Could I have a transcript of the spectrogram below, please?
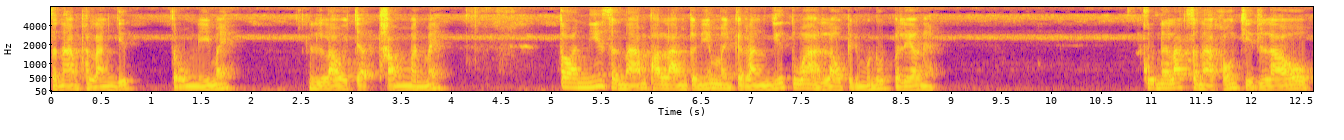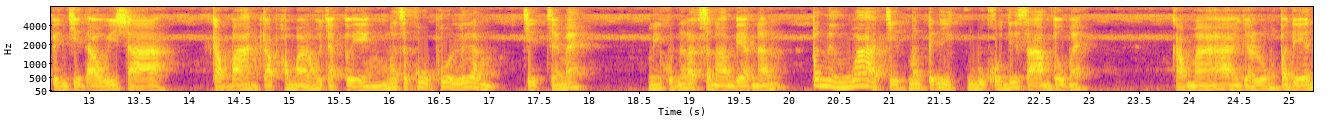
สนามพลังยึดตรงนี้ไหม เราจะทำมันไหม ตอนนี้สนามพลังตัวนี้มันกำลังยึดว่าเราเป็นมนุษย์ไปแล้วเนี่ย คุณลักษณะของจิตเราเป็นจิตอวิชชา กลับบ้านกลับเข้ามารู้จักตัวเอง เมื่อสักครู่พูดเรื่องจิตใช่ไหมมีคุณลักษณะแบบนั้นประหนึ่งว่าจิตมันเป็นอีกบุคคลที่สามถูกไหมกลับมาอย่าหลงประเด็น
